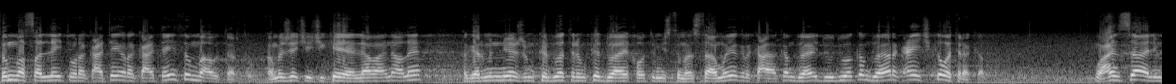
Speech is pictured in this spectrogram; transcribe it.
ثم صليت ركعتين ركعتين ثم أوترت أما جيشي شكية لو أنا عليه أقر من نيجم كردوة ترم كردوة أي خوتم يستم هستام ويك ركعة كم دعاء دودوة كم دعاء ركعة شكوة ركعة وعن سالم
